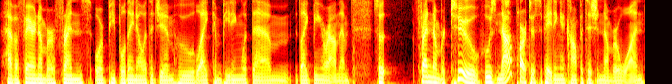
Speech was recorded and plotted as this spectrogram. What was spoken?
have a fair number of friends or people they know at the gym who like competing with them, like being around them. So, friend number two, who's not participating in competition number one,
